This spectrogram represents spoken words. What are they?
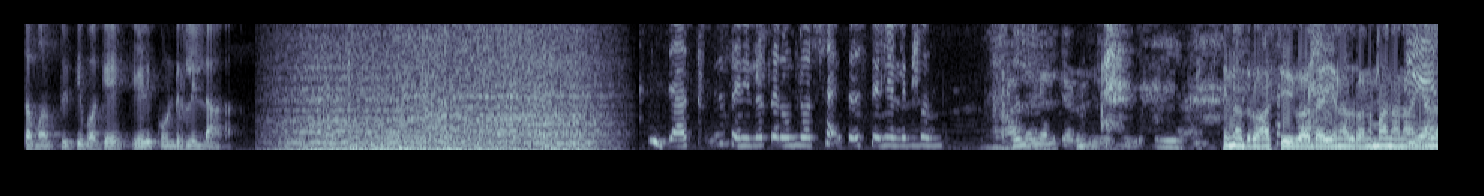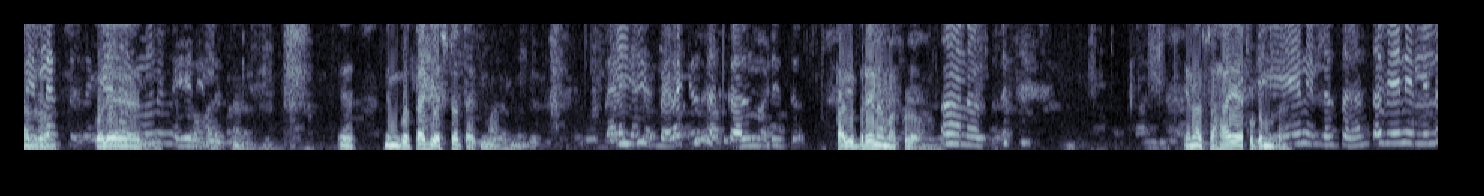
ತಮ್ಮ ಸ್ಥಿತಿ ಬಗ್ಗೆ ಹೇಳಿಕೊಂಡಿರಲಿಲ್ಲ. ಜಾಸ್ತಿ ದಿವಸ ಏನಿಲ್ಲ ಸರ್ ಒಂದು ವರ್ಷ ಆಯ್ತು ಅಷ್ಟೇ ಎಲ್ಲಿಗೆ ಬಂದು ಏನಾದ್ರು ಆಸ್ತಿ ವಿವಾದ ಏನಾದ್ರು ಅನುಮಾನನ ಏನಾದ್ರು ಕೊಲೆ ಏನಿಲ್ಲ. ನಿಮ್ಗೆ ಗೊತ್ತಾಗಿ ಎಷ್ಟೊತ್ತಾಯ್ತು ಮಾ ಬೆಳಗ್ಗೆ ಸರ್ ಕಾಲ್ ಮಾಡಿದ್ದು ತಾವಿಬ್ರೇನ ಮಕ್ಕಳು ಹಾ ನಾವು sir. ಏನೋ ಸಹಾಯ ಕುಟುಂಬದ ಏನಿಲ್ಲ ಸರ್ ಅಂತವೇನಿರ್ಲಿಲ್ಲ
